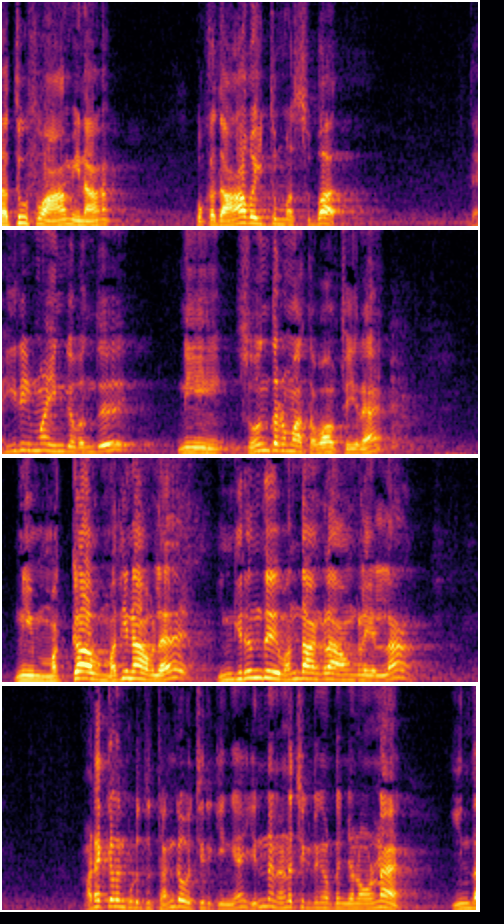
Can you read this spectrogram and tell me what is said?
தத்துஃபு ஆமினா உக்கது ஆவை தும்ம சுபாத். தைரியமாக இங்கே வந்து நீ சுதந்திரமாக தவாப் செய்கிற நீ மக்கா மதினாவில் இங்கிருந்து வந்தாங்களா அவங்களை எல்லாம் அடைக்கலம் கொடுத்து தங்க வச்சுருக்கீங்க என்ன நினச்சிக்கிட்டுங்க அப்படின்னு சொன்ன உடனே இந்த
